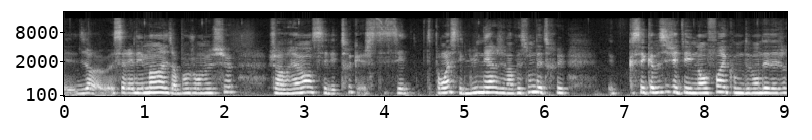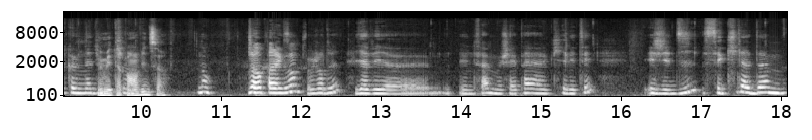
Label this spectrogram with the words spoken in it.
et dire, euh, serrer les mains et dire bonjour monsieur. Genre vraiment, c'est des trucs, c'est, pour moi c'est lunaire, j'ai l'impression d'être... C'est comme si j'étais une enfant et qu'on me demandait d'agir comme une adulte. Mais t'as pas vois. envie de ça? Genre, par exemple, aujourd'hui, il y avait euh, une femme, je savais pas qui elle était, et j'ai dit, c'est qui la dame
